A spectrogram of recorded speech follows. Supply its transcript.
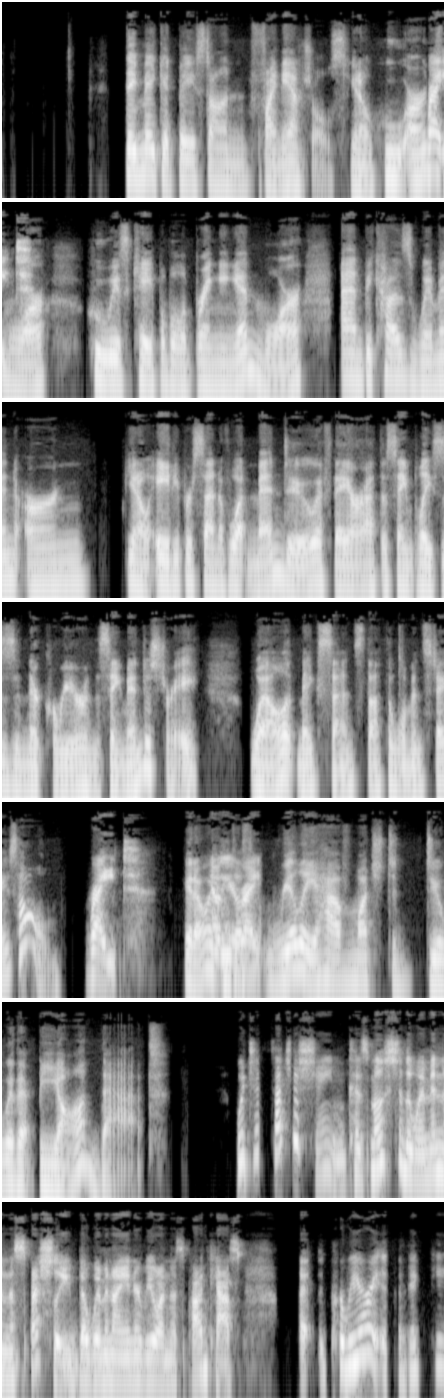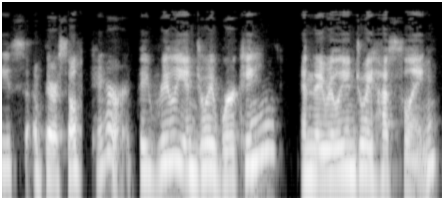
they make it based on financials, you know, who earns right. more, who is capable of bringing in more. And because women earn, you know, 80% of what men do if they are at the same places in their career in the same industry, well, it makes sense that the woman stays home. Right. You know, no, it doesn't right. really have much to do with it beyond that. Which is such a shame because most of the women, and especially the women I interview on this podcast, uh, career is a big piece of their self care. They really enjoy working and they really enjoy hustling.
